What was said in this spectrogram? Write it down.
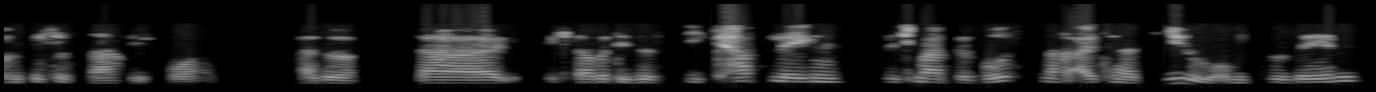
und ist es nach wie vor. Also da, ich glaube, dieses Decoupling, sich mal bewusst nach Alternativen umzusehen,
